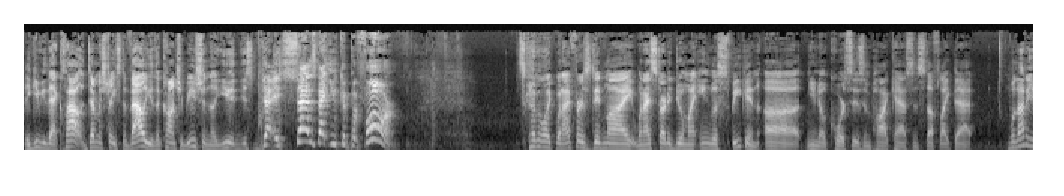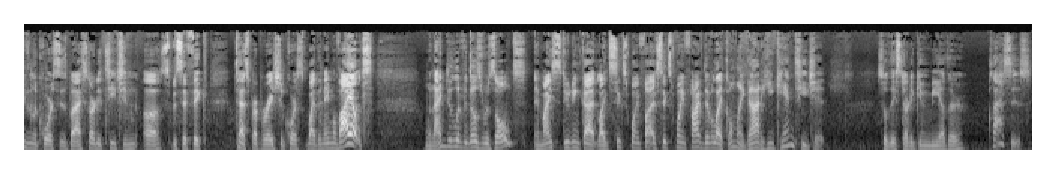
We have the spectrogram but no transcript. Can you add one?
They give you that clout. It demonstrates the value, the contribution. The, you, it says that you can perform. It's kind of like when I first did my, when I started doing my English speaking, uh, you know, courses and podcasts and stuff like that. Well, not even the courses, but I started teaching a specific test preparation course by the name of IELTS when I delivered those results and my student got like 6.5, 6.5, they were like, oh my God, he can teach it. So they started giving me other classes.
